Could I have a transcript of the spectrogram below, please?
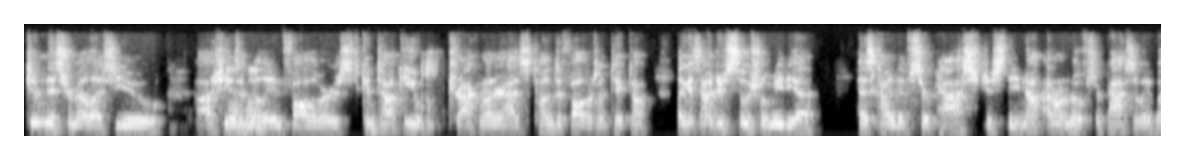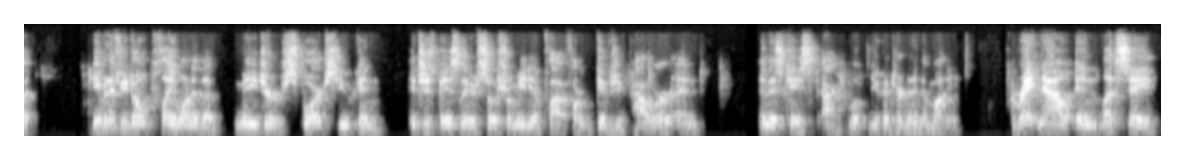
gymnast from LSU. Uh, she has uh-huh. a million followers. Kentucky track runner has tons of followers on TikTok. Like it's not just social media has kind of surpassed just the not. I don't know if surpassed the way, but even if you don't play one of the major sports, you can. It's just basically your social media platform gives you power, and in this case, actual you can turn it into money. Right now, in let's say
